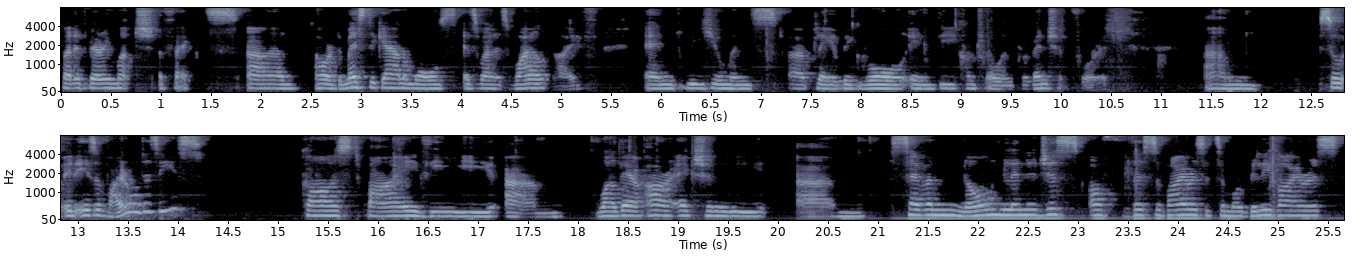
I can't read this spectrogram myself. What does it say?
but it very much affects uh, our domestic animals as well as wildlife. And we humans uh, play a big role in the control and prevention for it. Um, so it is a viral disease caused by the, um, while there are actually um, seven known lineages of this virus. It's a morbillivirus,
